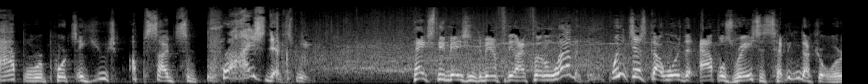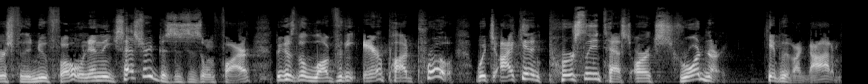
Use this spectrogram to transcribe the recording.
Apple reports a huge upside surprise next week? Thanks to the amazing demand for the iPhone 11. We just got word that Apple's raised its semiconductor orders for the new phone, and the accessory business is on fire because of the love for the AirPod Pro, which I can personally attest are extraordinary. Can't believe I got them.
